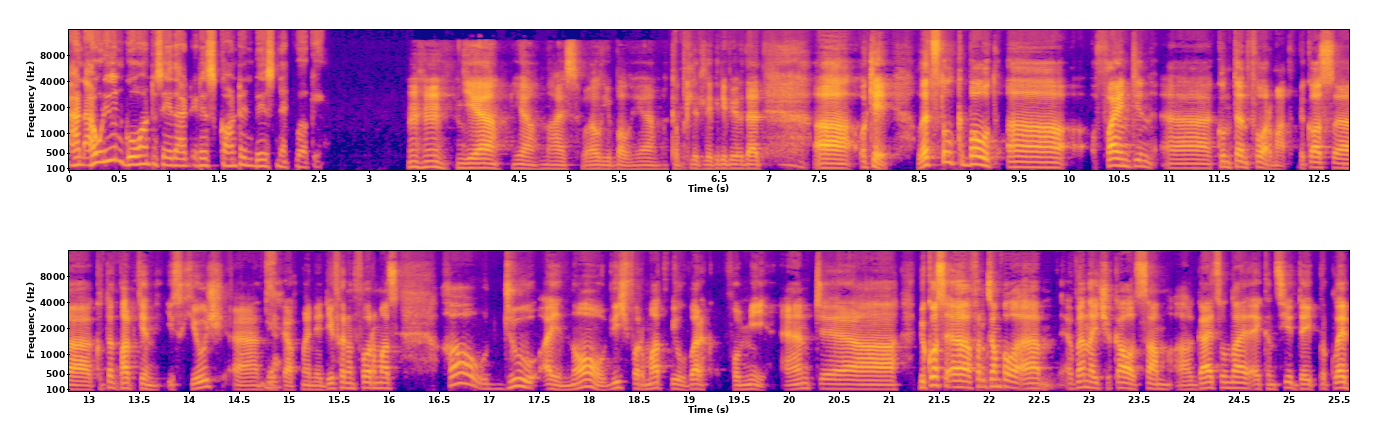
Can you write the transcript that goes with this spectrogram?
and i would even go on to say that it is content based networking Mm-hmm. Yeah, yeah, nice, valuable. Yeah, I completely agree with that. Uh, okay, let's talk about uh, finding uh, content format because uh, content marketing is huge and yeah. we have many different formats. How do I know which format will work for me. And uh, because, uh, for example, um, when I check out some uh, guides online, I can see they proclaim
